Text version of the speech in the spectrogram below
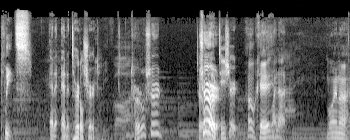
pleats. And a, and a turtle shirt. Turtle shirt? Turtleneck Sure. T-shirt. Okay. Why not? Why not?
